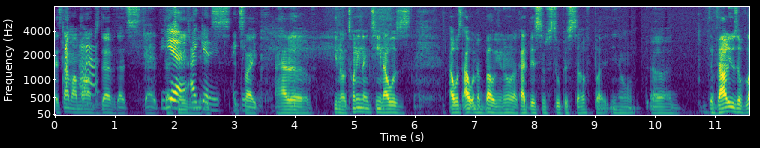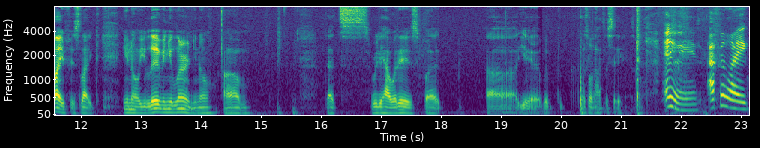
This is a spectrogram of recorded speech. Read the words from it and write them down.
it's not my mom's death that's that, that Yeah, I get it. it's, I It's get like it. I had a, you know, 2019. I was, I was out and about. You know, like I did some stupid stuff, but you know, uh, the values of life is like, you know, you live and you learn. You know, um, that's really how it is. But uh, yeah, but that's all I have to say. So. Anyways, I feel like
